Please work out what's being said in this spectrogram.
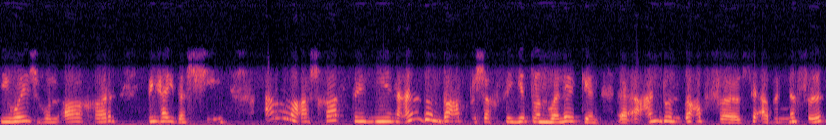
يواجهوا الآخر بهيدا الشيء أما أشخاص ثانيين عندهم ضعف بشخصيتهم ولكن آه، عندهم ضعف آه، ثقة بالنفس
